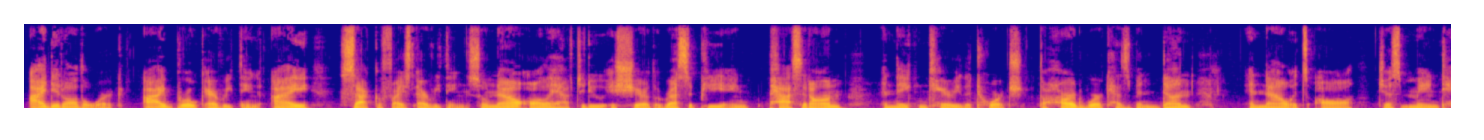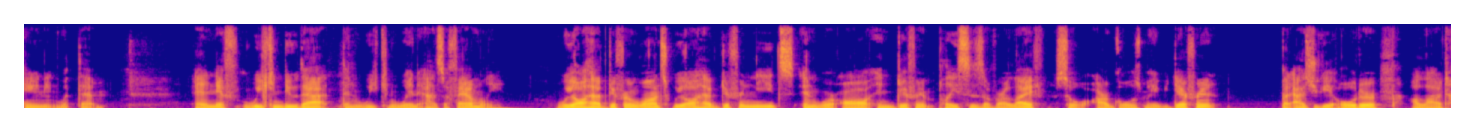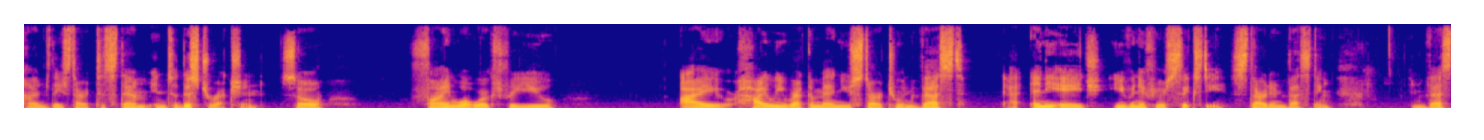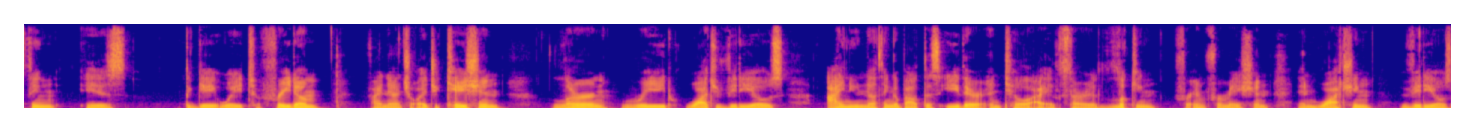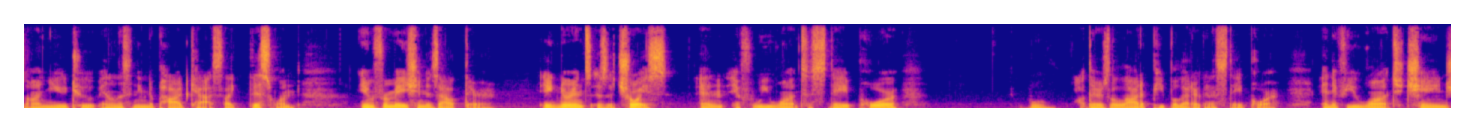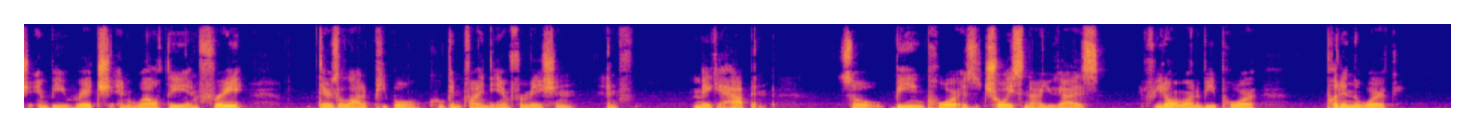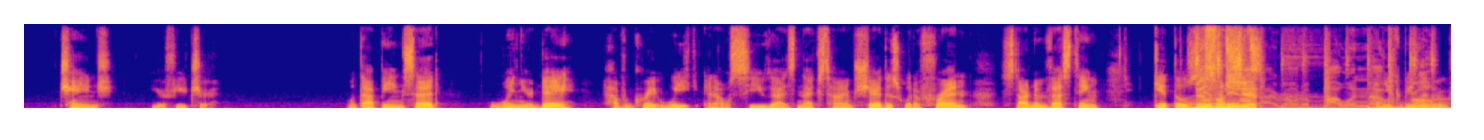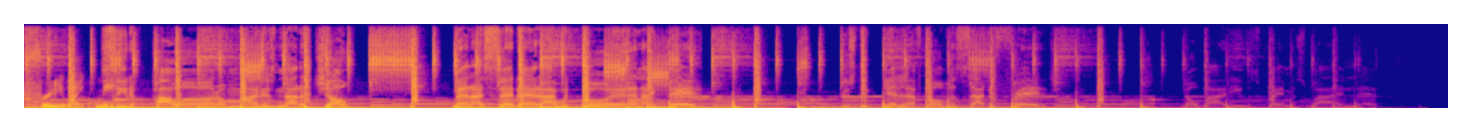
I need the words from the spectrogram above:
I did all the work. I broke everything. I sacrificed everything. So now all I have to do is share the recipe and pass it on and they can carry the torch. The hard work has been done and now it's all just maintaining with them. And if we can do that, then we can win as a family. We all have different wants, we all have different needs, and we're all in different places of our life. So our goals may be different. But as you get older, a lot of times they start to stem into this direction. So find what works for you. I highly recommend you start to invest at any age, even if you're 60, start investing. Investing is the gateway to freedom, financial education, learn, read, watch videos. I knew nothing about this either until I started looking for information and watching videos on YouTube and listening to podcasts like this one. Information is out there. Ignorance is a choice. And if we want to stay poor, there's a lot of people that are going to stay poor. And if you want to change and be rich and wealthy and free, there's a lot of people who can find the information and f- make it happen. So being poor is a choice now, you guys. If you don't want to be poor, put in the work, change your future. With that being said, win your day. Have a great week, and I will see you guys next time. Share this with a friend. Start investing. Get those this dividends, and you can be living free like me. I said that I would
